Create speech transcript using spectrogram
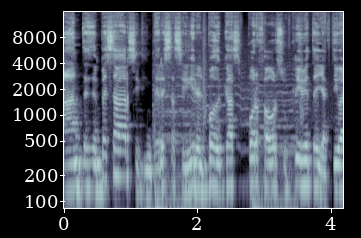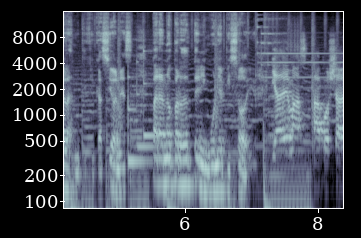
Antes de empezar, si te interesa seguir el podcast, por favor suscríbete y activa las notificaciones para no perderte ningún episodio. Y además apoyar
